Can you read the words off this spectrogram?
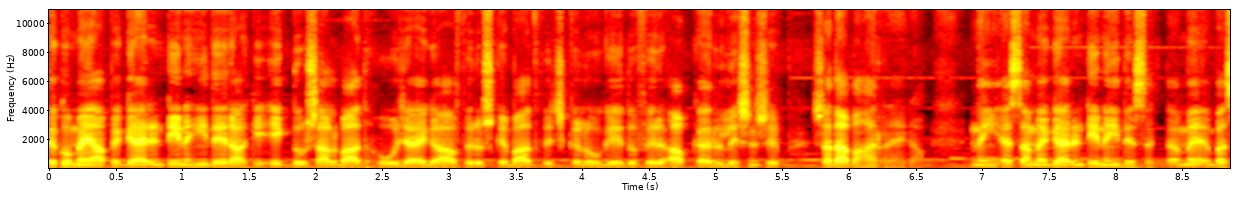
देखो, मैं यहाँ पे गारंटी नहीं दे रहा कि एक दो साल बाद हो जाएगा, फिर उसके बाद फ़िज़िकल हो गए तो फिर आपका रिलेशनशिप सदा बाहर रहेगा। नहीं, ऐसा मैं गारंटी नहीं दे सकता। मैं बस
